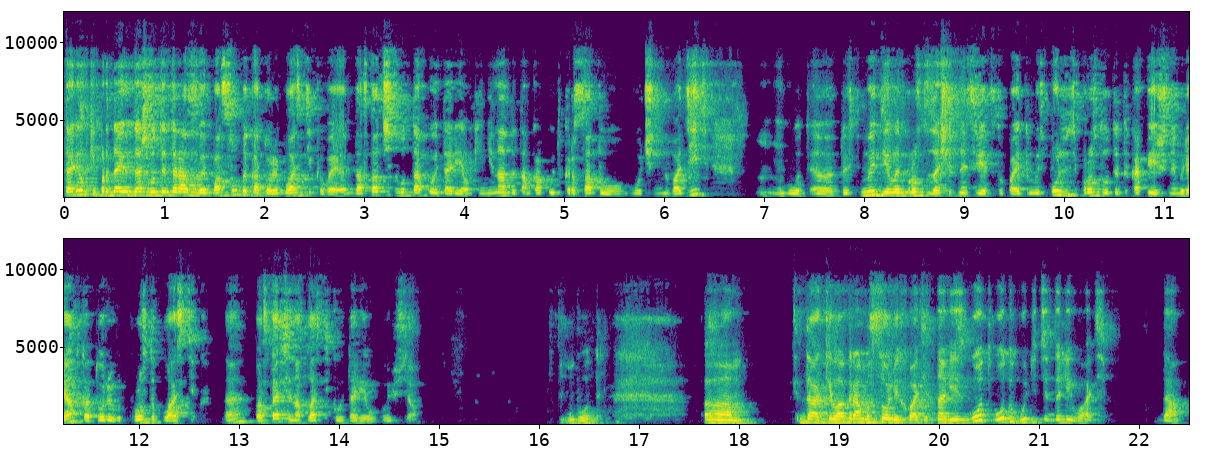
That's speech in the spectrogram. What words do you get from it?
Тарелки продают даже вот эта разовая посуда, которая пластиковая, достаточно вот такой тарелки, не надо там какую-то красоту очень наводить. Вот, э, то есть мы делаем просто защитное средство, поэтому используйте просто вот этот копеечный вариант, который вот просто пластик, да, поставьте на пластиковую тарелку и все. Вот. Да, килограмма соли хватит на весь год, воду будете доливать. Да.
